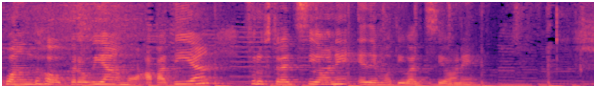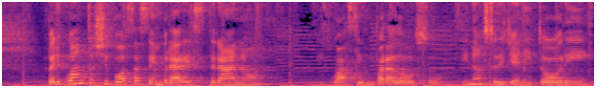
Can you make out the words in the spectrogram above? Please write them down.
quando proviamo apatia, frustrazione e demotivazione. Per quanto ci possa sembrare strano, quasi un paradosso, i nostri genitori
